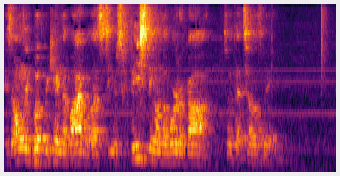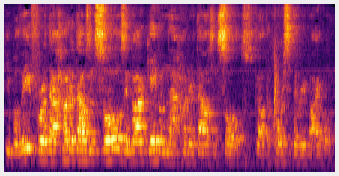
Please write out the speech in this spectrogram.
his only book became the Bible. That's he was feasting on the Word of God. That's what that tells me. He believed for that hundred thousand souls, and God gave him that hundred thousand souls throughout the course of the revival.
